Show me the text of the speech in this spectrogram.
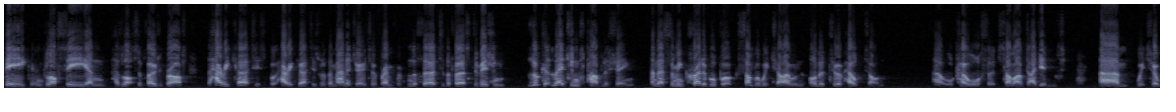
big and glossy and has lots of photographs, the Harry Curtis book. Harry Curtis was the manager who took Brentford from the third to the first division. Look at Legends Publishing, and there's some incredible books, some of which I'm honoured to have helped on uh, or co-authored. Some I, I didn't, um, which are,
